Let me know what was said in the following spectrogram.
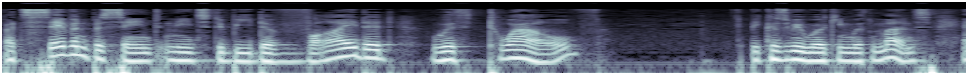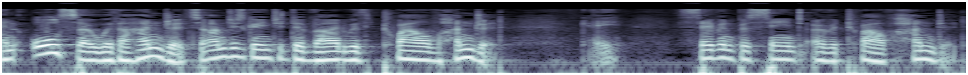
but 7% needs to be divided with 12 because we're working with months and also with 100. So I'm just going to divide with 1200. Okay, 7% over 1200.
